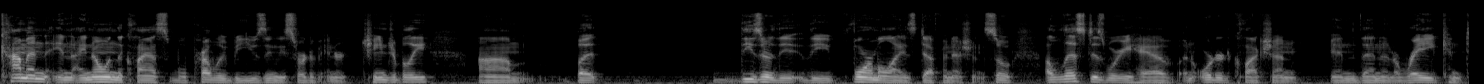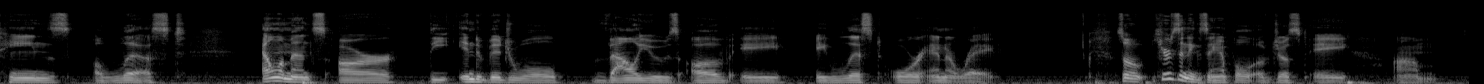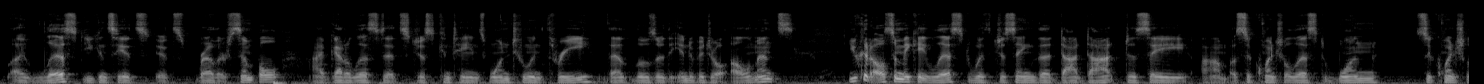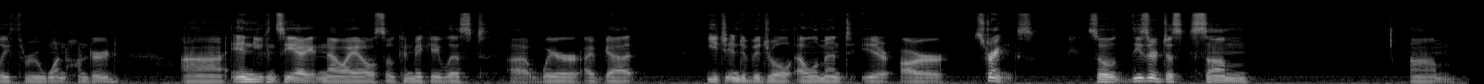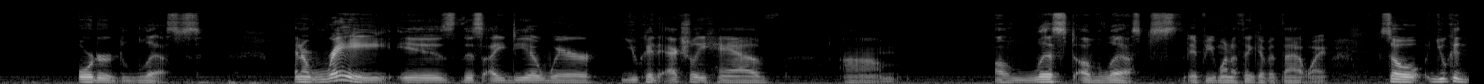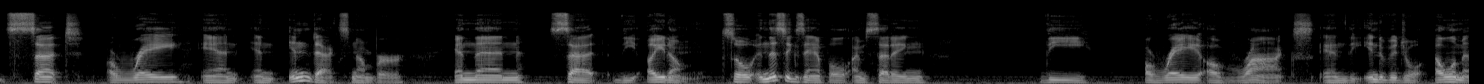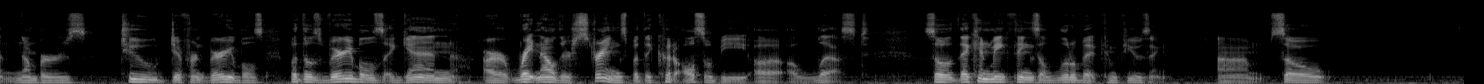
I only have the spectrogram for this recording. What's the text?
common, and I know in the class we'll probably be using these sort of interchangeably, um, but these are the, the formalized definitions. So a list is where you have an ordered collection, and then an array contains a list. Elements are the individual values of a, a list or an array. So here's an example of just a, um, a list. You can see it's, it's rather simple. I've got a list that just contains one, two, and three. That, those are the individual elements. You could also make a list with just saying the dot dot to say um, a sequential list one sequentially through 100. Uh, and you can see I, now I also can make a list uh, where I've got each individual element are strings. So these are just some um, ordered lists. An array is this idea where you could actually have um, a list of lists, if you want to think of it that way. So you could set array and an index number and then set the item. So in this example, I'm setting the array of rocks and the individual element numbers to different variables. But those variables again are right now they're strings but they could also be a, a list. So that can make things a little bit confusing. Um, so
